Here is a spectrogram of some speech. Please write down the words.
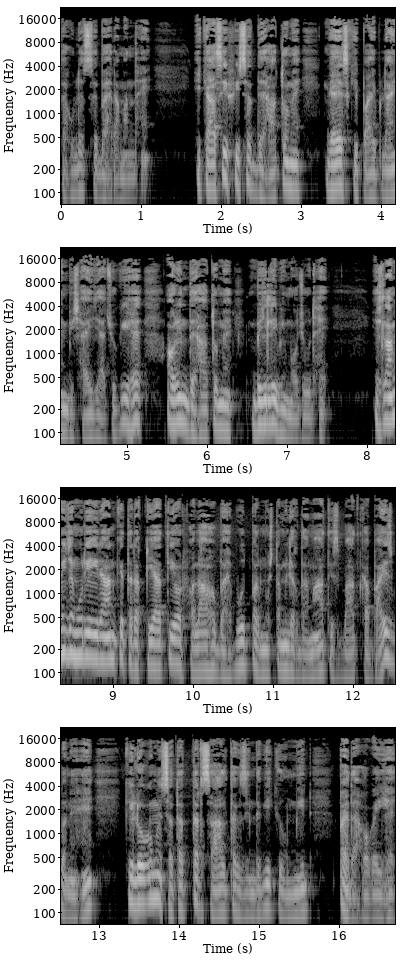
سہولت سے بہرہ مند ہیں۔ اکاسی فیصد دیہاتوں میں گیس کی پائپ لائن بچھائی جا چکی ہے اور ان دیہاتوں میں بجلی بھی موجود ہے۔ اسلامی جمہوریہ ایران کے ترقیاتی اور فلاح و بہبود پر مشتمل اقدامات اس بات کا باعث بنے ہیں کہ لوگوں میں ستتر سال تک زندگی کی امید پیدا ہو گئی ہے۔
